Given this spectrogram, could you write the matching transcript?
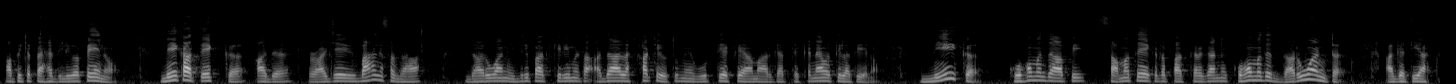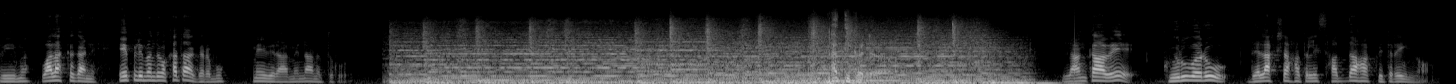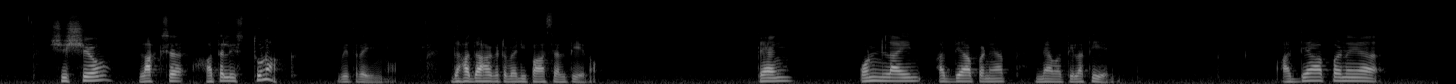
අපිට පැහැදිලිව පේනවා. මේකත් එක්ක අද රජයේ විභාග සඳහා දරුවන් ඉදිරිපත් කිරීමට අදාළ කටයුතු මේ වෘත්තීය ක්‍රියාමාර්ගත් එක්ක නැවතිලා තියෙනවා. මේක කොහොමද අපි සමතයකට පත් කරගන්නේ කොහොමද දරුවන්ට අගතියක් වීම වලක්ක ගන්න ඒ පිළිබඳව කතා කරමු මේ විරාමෙන් අනතුරුව. ඇතිකඩ ලංකාවේ ගුරුවරු දෙලක්ෂ හතලිස් හද්දාහක් විතර ඉන්නවා. ශිෂ්‍යයෝ ලක්ෂ හතලිස් තුනක් විතර ඉන්නවා. දහදාහකට වැඩි පාසැල් තියෙනවා. තැන් ඔන්ලයින් අධ්‍යාපනයත් නැවතිලා තියෙන. අධ්‍යාපනය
